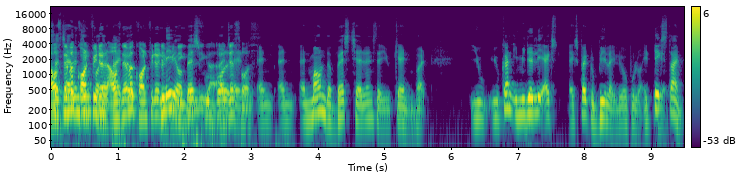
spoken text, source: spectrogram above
I was never confident- the I was never title, confident in Play your winning the best league. I football just and, was- and, and and mount the best challenge that you can. But you you can't immediately ex- expect to be like Liverpool. It takes time.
